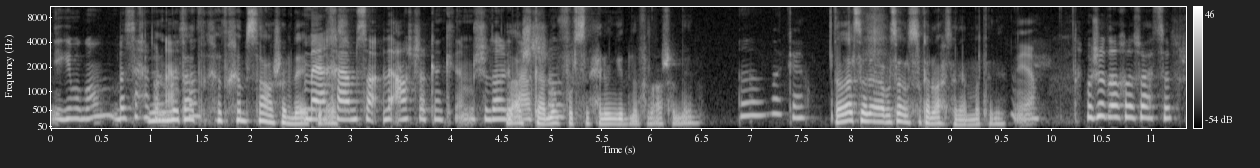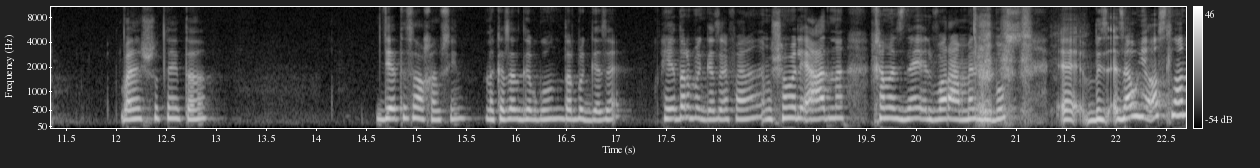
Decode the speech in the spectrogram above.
يجيبوا جون بس إحنا كنا أحسن. خد 15 دقايق ما. خمسة لا عشرة كان كده مش لدرجة لا عشان كان عندهم عشرة. فرصتين حلوين جدا في ال 10 دقايق. آه okay. أرسنال لا، بس أرسنال كانوا أحسن عامة يعني. والشوط الأول خلص واحد صفر. بعدين الشوط التاني ابتدى. دقيقة تسعة وخمسين. لاكازيت جاب جون ضربة جزاء. هي ضربة جزاء فعلا. مش فاهمة ليه قعدنا خمس دقايق الفار عمال بيبص. آه، بزاوية أصلا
